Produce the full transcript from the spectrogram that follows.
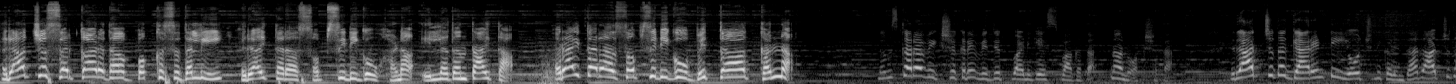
ರಾಜ್ಯ ಸರ್ಕಾರದ ಬೊಕ್ಕಸದಲ್ಲಿ ರೈತರ ಸಬ್ಸಿಡಿಗೂ ಹಣ ಇಲ್ಲದಂತಾಯ್ತ. ರೈತರ ಸಬ್ಸಿಡಿಗೂ ಬಿತ್ತ ಕನ್ನ. ನಮಸ್ಕಾರ ವೀಕ್ಷಕರೇ, ವಿದ್ಯುತ್ ವಾಣಿಗೆ ಸ್ವಾಗತ. ನಾನು ಅಕ್ಷತಾ. ರಾಜ್ಯದ ಗ್ಯಾರಂಟಿ ಯೋಜನೆಗಳಿಂದ ರಾಜ್ಯದ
